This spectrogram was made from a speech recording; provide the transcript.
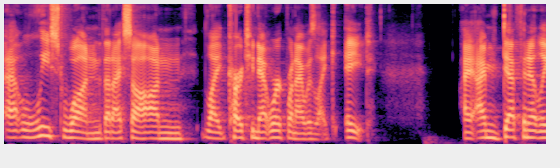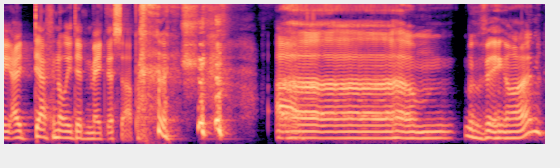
at least one that I saw on like Cartoon Network when I was like 8. I, I'm definitely I definitely didn't make this up. uh, um, moving on.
